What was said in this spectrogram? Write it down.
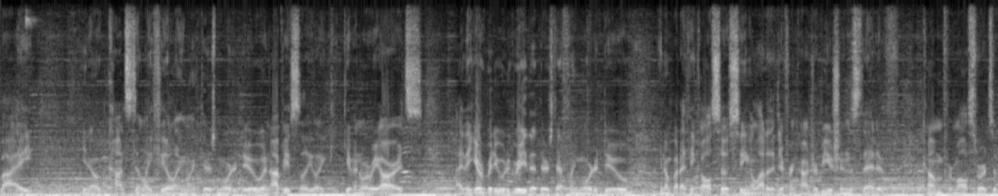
by you know, constantly feeling like there's more to do. And obviously, like given where we are, it's I think everybody would agree that there's definitely more to do. You know, but I think also seeing a lot of the different contributions that have come from all sorts of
